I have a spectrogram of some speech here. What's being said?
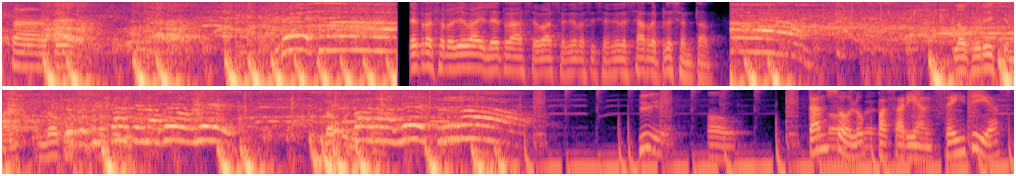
Bastante, bastante. Letra se lo lleva y Letra se va, señoras y señores, a representar. Locurísima, ¿eh? Locu- Representante de la BOD, locurísima. para letra. Yeah. Oh. Tan Dos, solo tres. pasarían seis días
